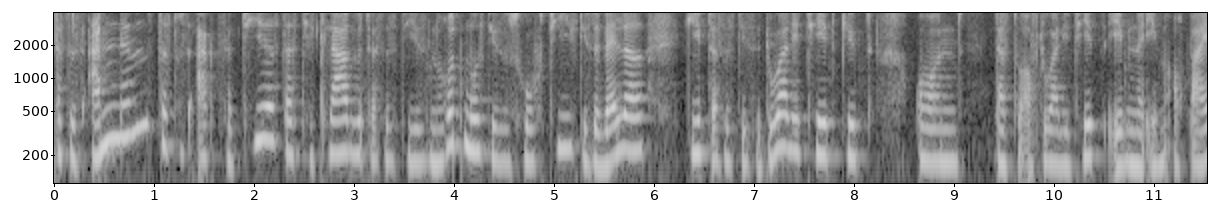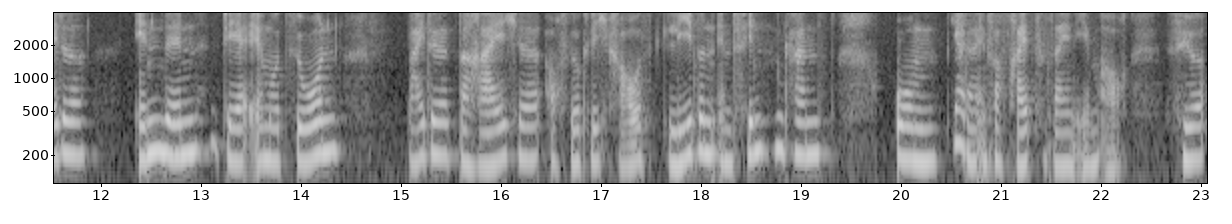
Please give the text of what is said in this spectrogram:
dass du es annimmst, dass du es akzeptierst, dass dir klar wird, dass es diesen Rhythmus, dieses Hochtief, diese Welle gibt, dass es diese Dualität gibt und dass du auf Dualitätsebene eben auch beide Enden der Emotionen beide Bereiche auch wirklich raus leben, empfinden kannst, um ja dann einfach frei zu sein, eben auch für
